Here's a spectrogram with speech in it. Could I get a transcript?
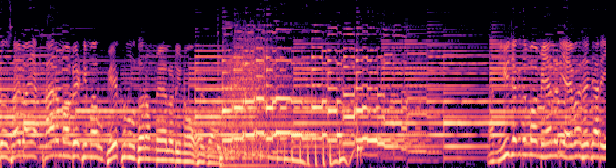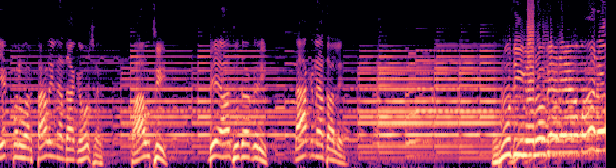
તેથી તો સાહેબ, અહીંયા ખારમાં બેઠી મારું ભેખનું ધર્મ મેલડી નો હોય અને ઈ જગદંબા મેલડી આવ્યા છે જ્યારે એક પલવાર તાળીના દાગે, હો સાહેબ, ભાવથી બે હાથ ઉદા કરી દાગ ના તાલે, રુદિયો રોવે રે અમારો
